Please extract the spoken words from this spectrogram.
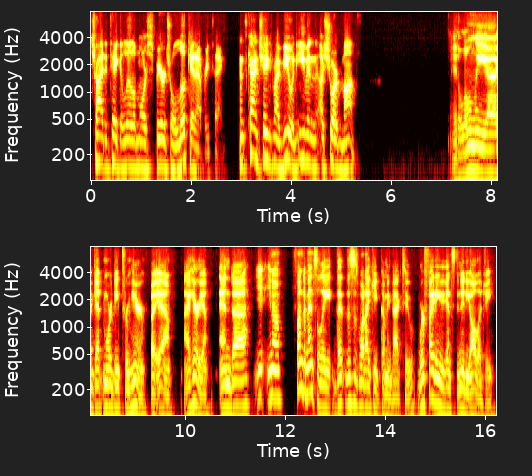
try to take a little more spiritual look at everything. And it's kind of changed my view in even a short month. It'll only uh, get more deep from here. But yeah, I hear you. And, uh, y- you know, fundamentally, th- this is what I keep coming back to. We're fighting against an ideology.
